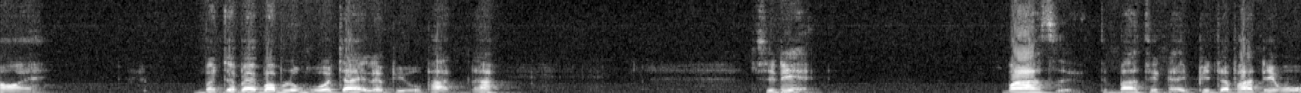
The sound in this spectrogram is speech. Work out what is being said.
นอยด์มันจะไปบำรุงหัวใจและผิวพรรณนะ ทีนี้มามาถึงไอผลิตภัณฑ์ที่โอ้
